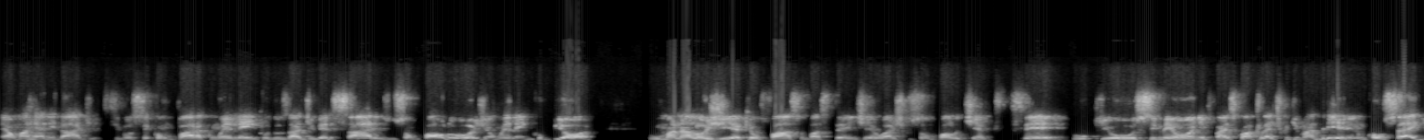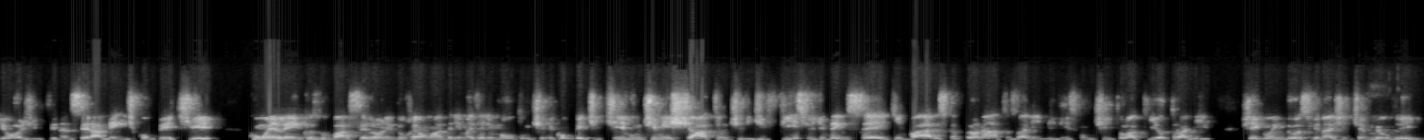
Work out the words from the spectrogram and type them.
é uma realidade. Se você compara com o elenco dos adversários, o São Paulo hoje é um elenco pior. Uma analogia que eu faço bastante, eu acho que o São Paulo tinha que ser o que o Simeone faz com o Atlético de Madrid. Ele não consegue hoje financeiramente competir com elencos do Barcelona e do Real Madrid, mas ele monta um time competitivo, um time chato, um time difícil de vencer e que vários campeonatos ali beliscam um título aqui, outro ali, chegou em duas finais de Champions League.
